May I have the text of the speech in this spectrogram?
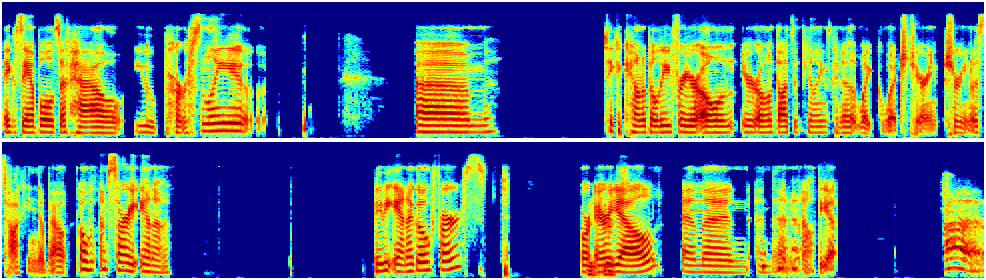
examples of how you personally um take accountability for your own your own thoughts and feelings, kind of like what Shireen, Shireen was talking about. Oh, I'm sorry, Anna. Maybe Anna go first or Ariel and then and then Althea. Uh,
